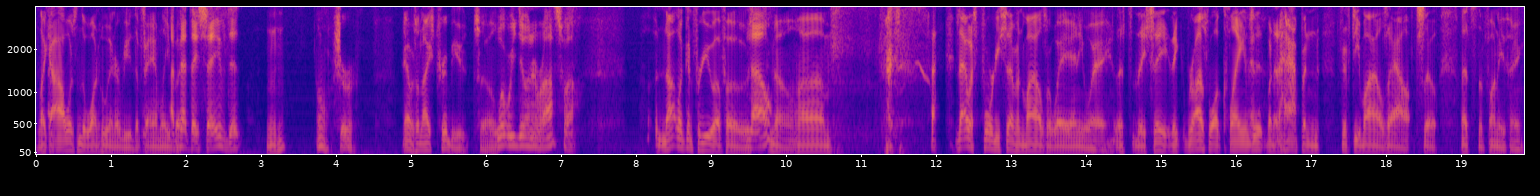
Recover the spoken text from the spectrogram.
like I wasn't the one who interviewed the family, but I but bet they saved it. Mm-hmm. oh, sure, yeah, it was a nice tribute. So, What were you doing in Roswell? not looking for UFOs. No? no. Um, that was 47 miles away anyway. That's they say. They, Roswell claims it, but it happened 50 miles out. So that's the funny thing.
